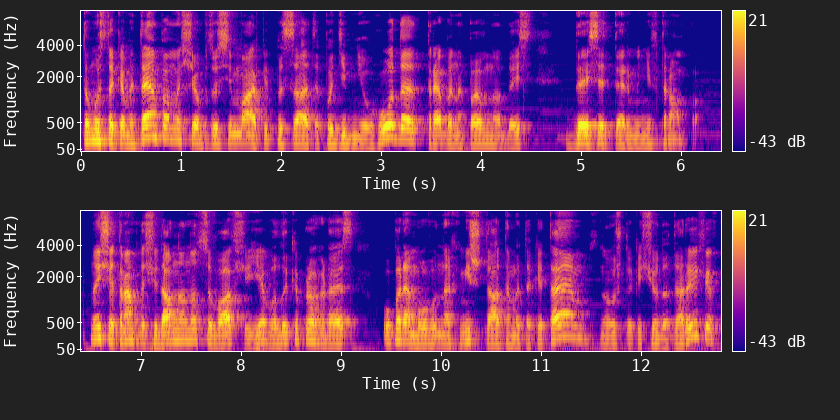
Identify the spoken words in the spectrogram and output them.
Тому з такими темпами, щоб з усіма підписати подібні угоди, треба напевно десь 10 термінів Трампа. Ну і ще Трамп нещодавно анонсував, що є великий прогрес у перемовинах між Штатами та Китаєм, знову ж таки щодо тарифів,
